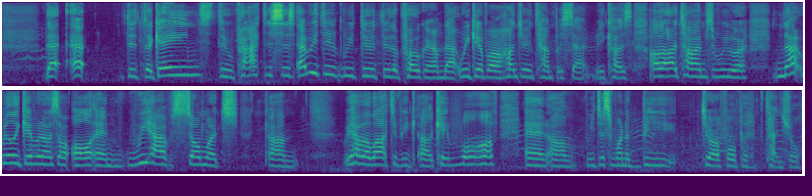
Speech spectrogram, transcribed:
that through the games, through practices, everything we do through the program, that we give our 110% because a lot of times we were not really giving us our all, and we have so much, um, we have a lot to be uh, capable of, and um, we just want to be to our full potential.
